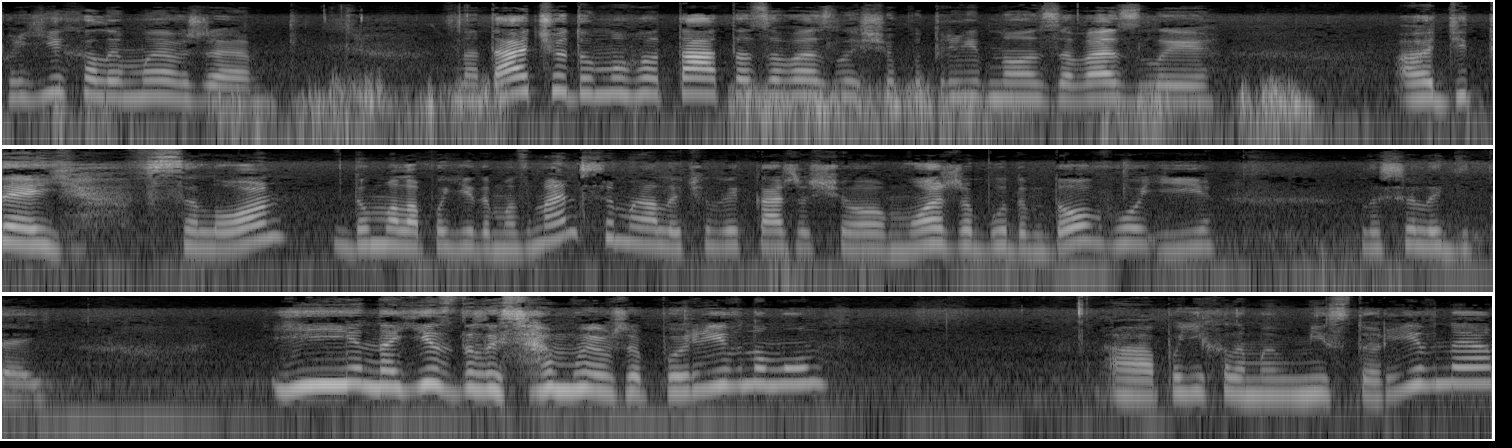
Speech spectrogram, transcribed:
Приїхали ми вже на дачу до мого тата, завезли, що потрібно. Завезли дітей в село. Думала, поїдемо з меншими, але чоловік каже, що може будемо довго і лишили дітей. І наїздилися ми вже по рівному. Поїхали ми в місто Рівне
